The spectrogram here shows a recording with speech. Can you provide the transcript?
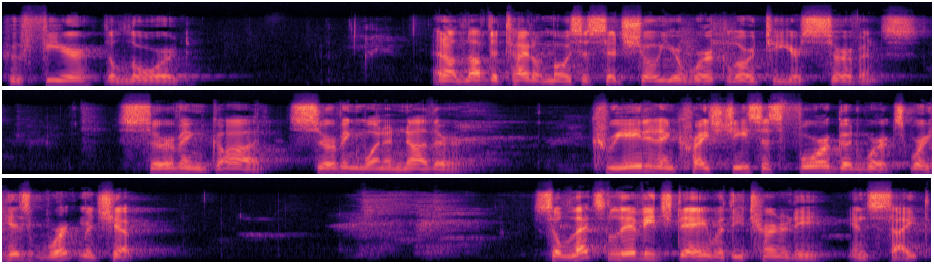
who fear the Lord. And I love the title. Moses said, Show your work, Lord, to your servants. Serving God, serving one another, created in Christ Jesus for good works, were his workmanship. So let's live each day with eternity in sight.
